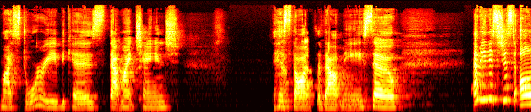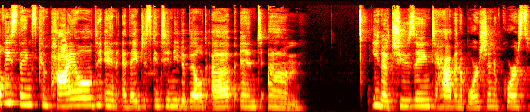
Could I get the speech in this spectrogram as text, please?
my story because that might change his yeah. thoughts about me. So, I mean, it's just all these things compiled and they just continue to build up. And, um, you know, choosing to have an abortion, of course,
